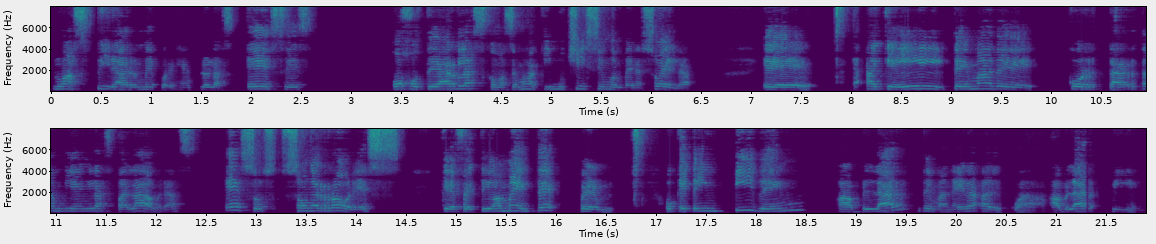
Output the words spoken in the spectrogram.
No aspirarme, por ejemplo, las S, ojotearlas como hacemos aquí muchísimo en Venezuela. Eh, aquel tema de cortar también las palabras, esos son errores que efectivamente o que te impiden hablar de manera adecuada, hablar bien.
